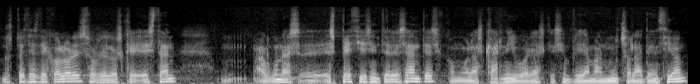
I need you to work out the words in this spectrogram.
unos peces de colores sobre los que están mm, algunas eh, especies interesantes, como las carnívoras, que siempre llaman mucho la atención.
